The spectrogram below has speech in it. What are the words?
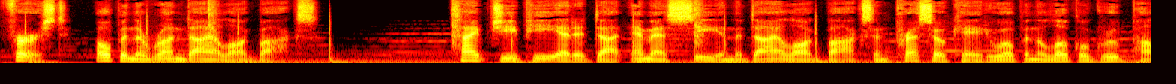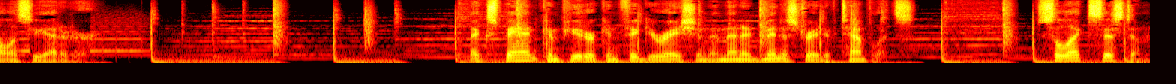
First, open the Run dialog box. Type gpedit.msc in the dialog box and press OK to open the local group policy editor. Expand computer configuration and then administrative templates. Select system.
